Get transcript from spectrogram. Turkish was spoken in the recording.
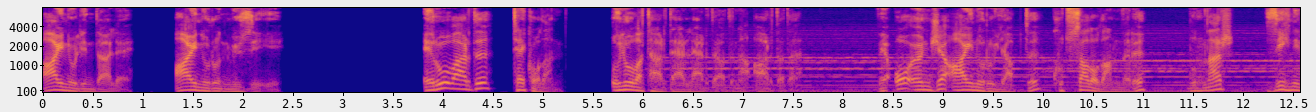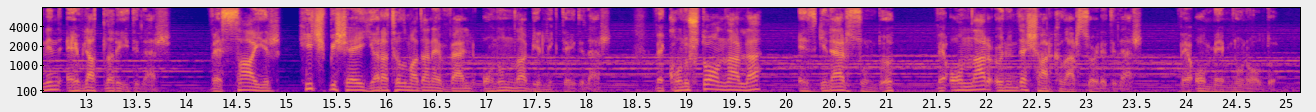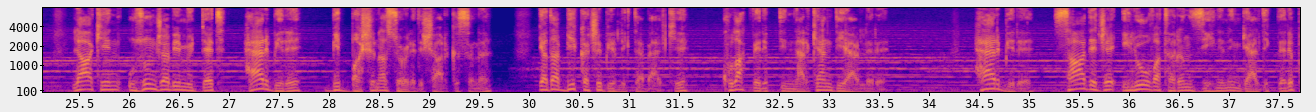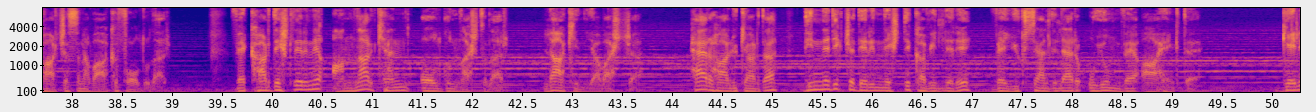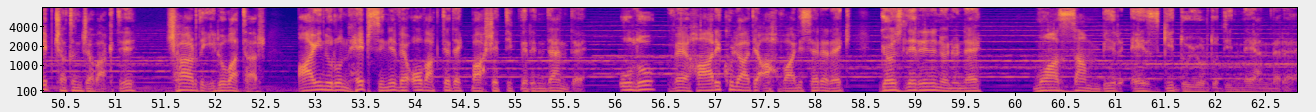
Aynur Lindale, Aynur'un müziği. Eru vardı, tek olan. Uluvatar derlerdi adına Arda'da. Ve o önce Aynur'u yaptı, kutsal olanları, bunlar zihninin evlatları idiler. Ve sair hiçbir şey yaratılmadan evvel onunla birlikteydiler. Ve konuştu onlarla, ezgiler sundu ve onlar önünde şarkılar söylediler. Ve o memnun oldu. Lakin uzunca bir müddet her biri bir başına söyledi şarkısını ya da birkaçı birlikte belki, kulak verip dinlerken diğerleri. Her biri sadece İluvatar'ın zihninin geldikleri parçasına vakıf oldular. Ve kardeşlerini anlarken olgunlaştılar. Lakin yavaşça. Her halükarda dinledikçe derinleşti kavilleri ve yükseldiler uyum ve ahenkte. Gelip çatınca vakti, çağırdı İluvatar, Aynur'un hepsini ve o vakte dek bahşettiklerinden de ulu ve harikulade ahvali sererek gözlerinin önüne muazzam bir ezgi duyurdu dinleyenlere.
